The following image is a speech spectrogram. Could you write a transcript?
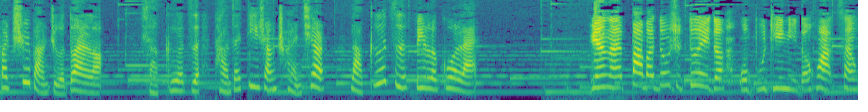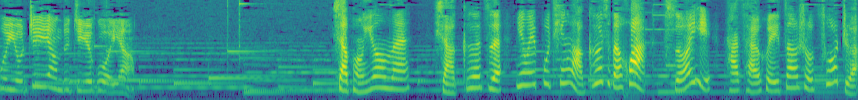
把翅膀折断了。小鸽子躺在地上喘气儿。老鸽子飞了过来。原来爸爸都是对的，我不听你的话，才会有这样的结果呀。小朋友们，小鸽子因为不听老鸽子的话，所以它才会遭受挫折。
